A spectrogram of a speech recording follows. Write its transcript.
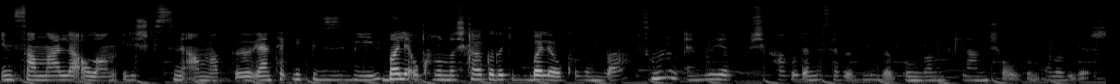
insanlarla olan ilişkisini anlattığı yani teknik bir dizi değil. Bale okulunda, Chicago'daki bir bale okulunda. Sanırım Emily'ye Chicago deme sebebim de bundan etkilenmiş olduğum olabilir.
